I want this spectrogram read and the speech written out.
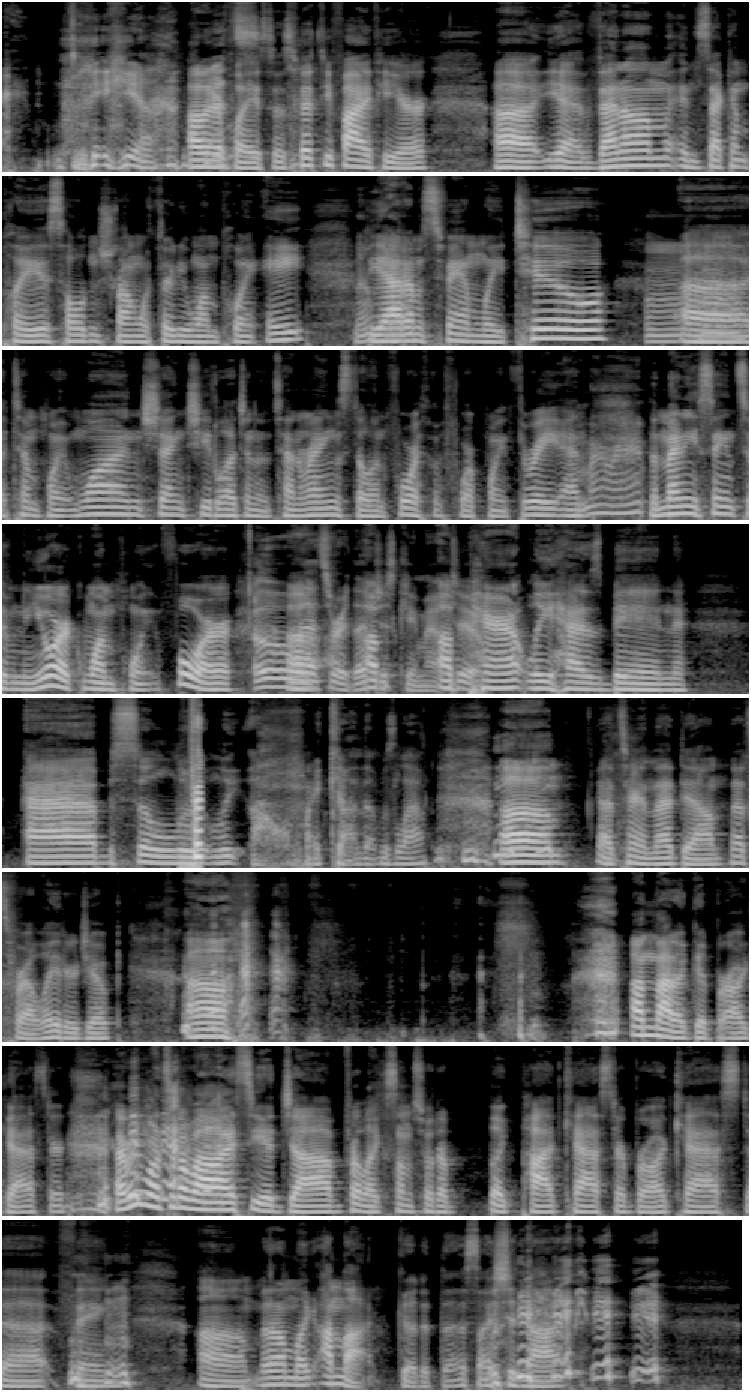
yeah. other places. 55 here. Uh, yeah, Venom in second place, holding strong with 31.8. The Addams Family 2, Mm-hmm. uh, 10.1. Shang-Chi Legend of the Ten Rings still in fourth with 4.3. And Alright. The Many Saints of Newark 1.4. Oh, uh, that's right. That ap- just came out too. Apparently has been absolutely. Oh my God, that was loud. Um, gotta turn that down. That's for a later joke. Uh, I'm not a good broadcaster. Every once in a while, I see a job for like some sort of like podcast or broadcast uh, thing, um, and I'm like, I'm not good at this. I should not.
